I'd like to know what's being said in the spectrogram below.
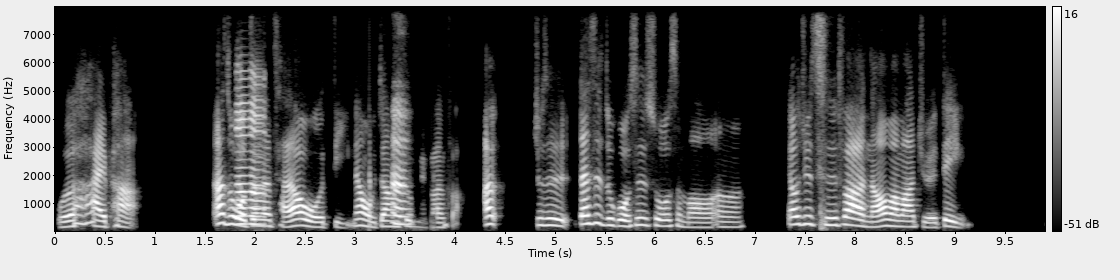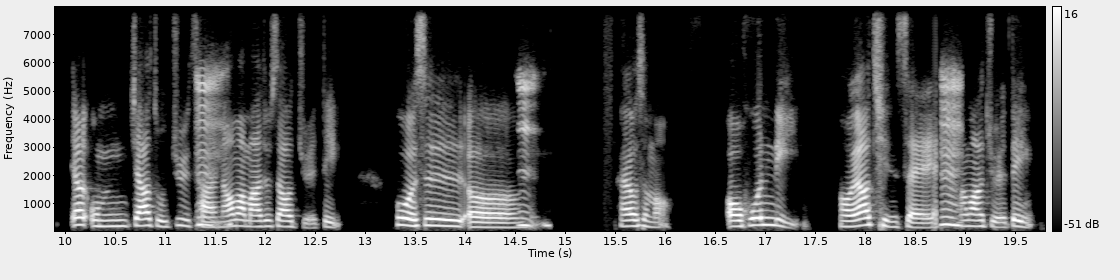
我都害怕。那如果真的踩到我底，嗯、那我这样就没办法、嗯、啊。就是，但是如果是说什么，嗯。要去吃饭，然后妈妈决定要我们家族聚餐，嗯、然后妈妈就是要决定，或者是呃，嗯、还有什么？哦，婚礼哦要请谁，妈妈决定，嗯、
